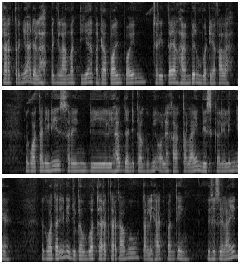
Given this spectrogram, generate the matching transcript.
karakternya adalah penyelamat dia pada poin-poin cerita yang hampir membuat dia kalah. Kekuatan ini sering dilihat dan dikagumi oleh karakter lain di sekelilingnya. Kekuatan ini juga membuat karakter kamu terlihat penting. Di sisi lain,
